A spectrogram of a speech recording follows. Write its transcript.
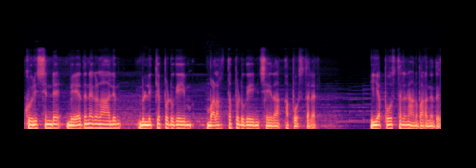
കുരിശിന്റെ വേദനകളാലും വിളിക്കപ്പെടുകയും വളർത്തപ്പെടുകയും ചെയ്ത അപ്പോസ്തലൻ. ഈ അപ്പോസ്തലനാണ് പറഞ്ഞത്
